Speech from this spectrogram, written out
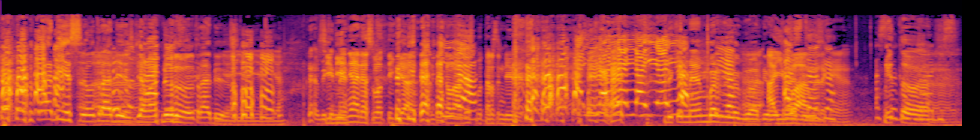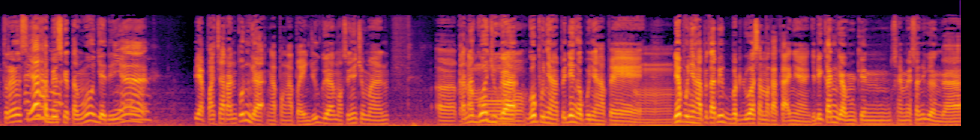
Ultradis, Ultradis. Zaman dulu Ultradis. Iya, iya, iya, iya. CD-nya ada slot 3. Nanti kalau Iya. habis putar sendiri. Iya iya iya iya. bikin member Iya. dulu gua di Aiwa mereknya. gitu terus ya habis ketemu jadinya ya pacaran pun nggak ngapa-ngapain juga maksudnya cuman eh, karena gua juga gue punya HP dia nggak punya HP Hmm. dia punya HP tapi berdua sama kakaknya jadi kan nggak mungkin SMS-an juga nggak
